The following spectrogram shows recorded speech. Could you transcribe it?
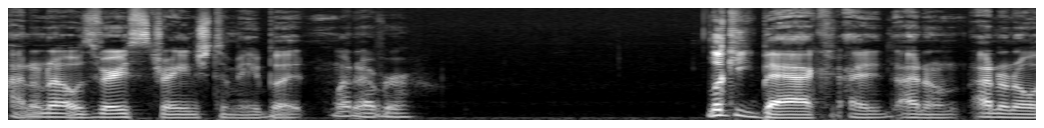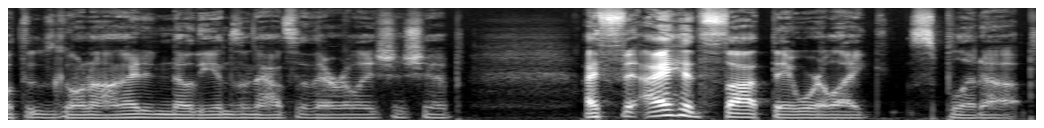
I don't know, it was very strange to me, but whatever looking back, I, I don't I don't know what was going on. I didn't know the ins and outs of their relationship. I th- I had thought they were like split up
